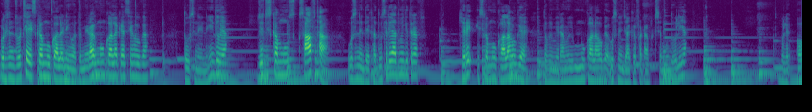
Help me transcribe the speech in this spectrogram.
और उसने सोचा, इसका मुँह काला नहीं हुआ तो मेरा मुँह काला कैसे होगा? तो उसने नहीं धोया। जो जिसका मुँह साफ़ था, उसने देखा दूसरे आदमी की तरफ़। अरे, इसका मुँह काला हो गया तो भी मेरा मुँह काला हो गया। उसने जाके फटाफट से मुँह धो लिया। बोले ओ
